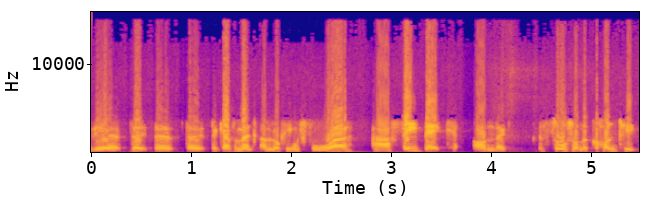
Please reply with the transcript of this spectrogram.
the, the, the, the, government are looking for uh, feedback on the sort on the content,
